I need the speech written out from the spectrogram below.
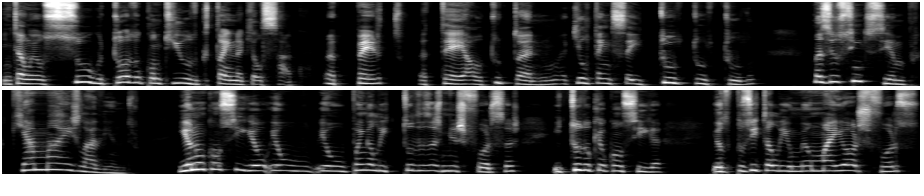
então eu sugo todo o conteúdo que tem naquele saco, aperto até ao tutano, aquilo tem de sair tudo, tudo, tudo, mas eu sinto sempre que há mais lá dentro. E eu não consigo, eu, eu, eu ponho ali todas as minhas forças e tudo o que eu consiga, eu deposito ali o meu maior esforço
